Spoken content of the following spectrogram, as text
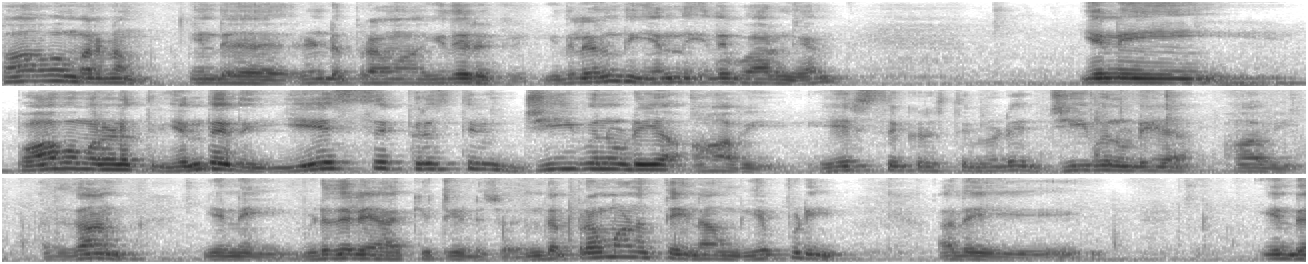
பாவ மரணம் இந்த ரெண்டு பிரமா இது இருக்குது இதிலிருந்து எந்த இது பாருங்க. என்னை பாவ மரணத்தில் எந்த இது? இயேசு கிறிஸ்துவின் ஜீவனுடைய ஆவி. இயேசு கிறிஸ்துவனுடைய ஜீவனுடைய ஆவி. அதுதான் என்னை விடுதலை ஆக்கிட்டு என்று சொல். இந்த பிரமாணத்தை நாம் எப்படி அதை இந்த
